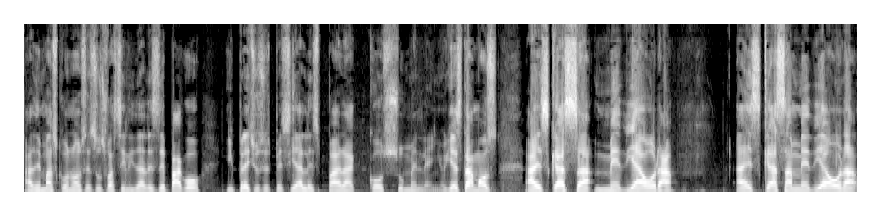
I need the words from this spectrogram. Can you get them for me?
Además, conoce sus facilidades de pago y precios especiales para Cozumeleño. Ya estamos a escasa media hora, a escasa media hora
